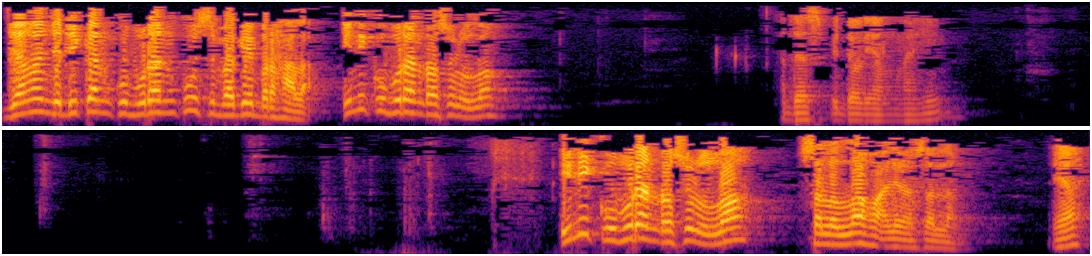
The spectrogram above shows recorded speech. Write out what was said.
jangan jadikan kuburanku sebagai berhala. Ini kuburan Rasulullah ada spidol yang lain. Ini kuburan Rasulullah Sallallahu Alaihi Wasallam. Ya.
